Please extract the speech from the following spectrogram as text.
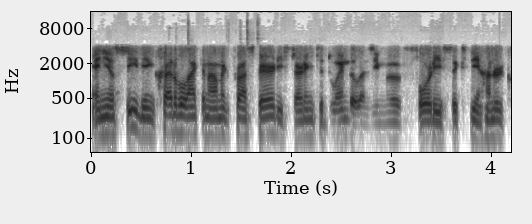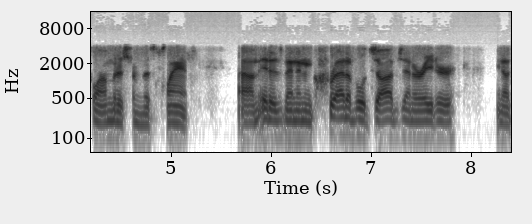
and you'll see the incredible economic prosperity starting to dwindle as you move 40, 60, 100 kilometers from this plant. Um, it has been an incredible job generator. You know,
